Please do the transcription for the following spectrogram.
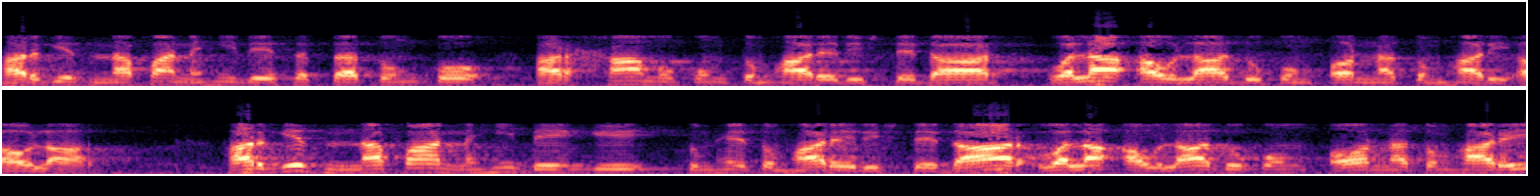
ہرگز نفع نہیں دے سکتا تم کو، ارحامکم تمہارے رشتہ دار، ولا اولادکم اور نہ تمہاری اولاد۔ ہرگز نفع نہیں دیں گے تمہیں تمہارے رشتہ دار، ولا اولادکم اور نہ تمہارے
